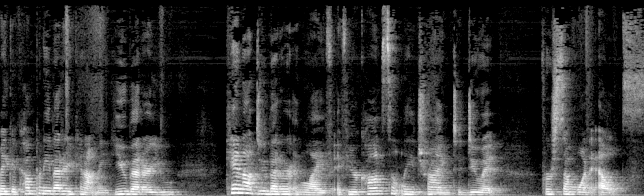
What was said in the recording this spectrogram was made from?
make a company better, you cannot make you better, you cannot do better in life if you're constantly trying to do it for someone else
